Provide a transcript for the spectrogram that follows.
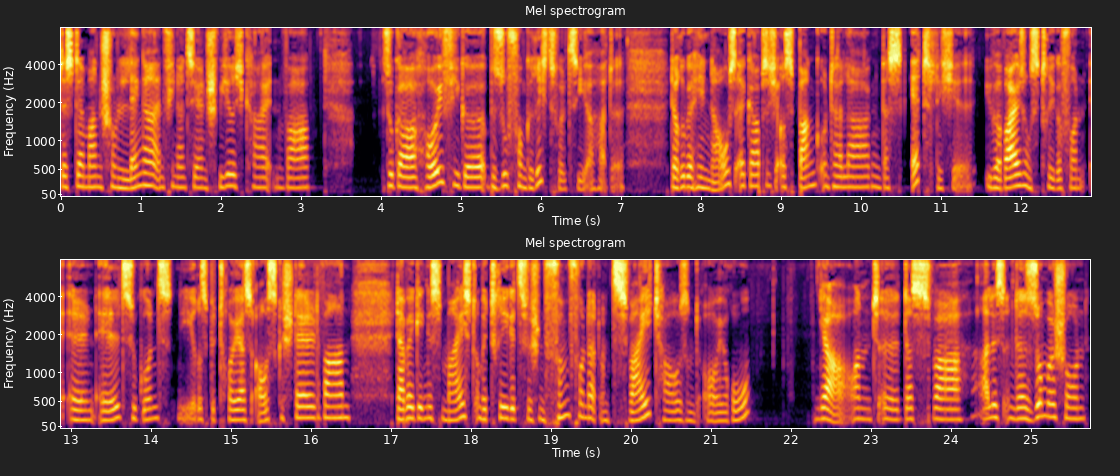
dass der Mann schon länger in finanziellen Schwierigkeiten war, sogar häufiger Besuch vom Gerichtsvollzieher hatte. Darüber hinaus ergab sich aus Bankunterlagen, dass etliche Überweisungsträger von LNL zugunsten ihres Betreuers ausgestellt waren. Dabei ging es meist um Beträge zwischen 500 und 2000 Euro. Ja, und äh, das war alles in der Summe schon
